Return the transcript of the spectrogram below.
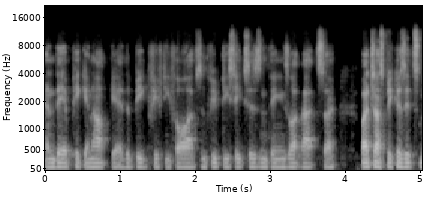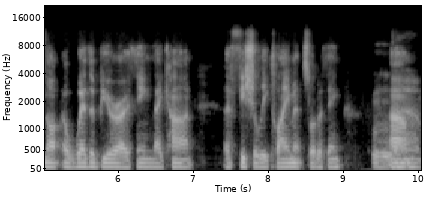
and they're picking up yeah the big 55s and 56s and things like that so but just because it's not a weather bureau thing they can't officially claim it sort of thing Mhm. um, Yeah.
